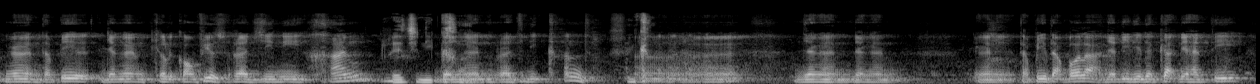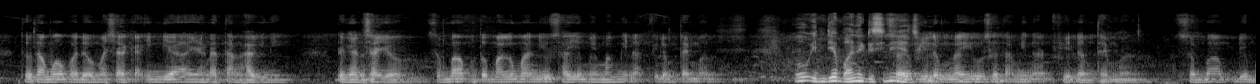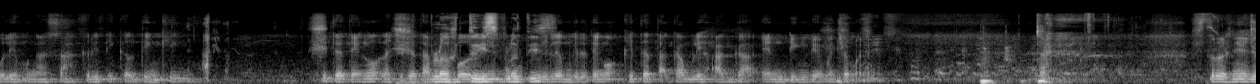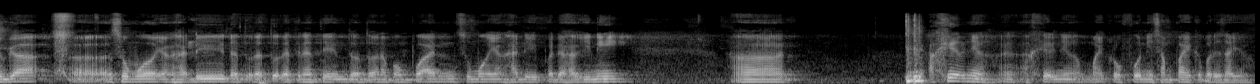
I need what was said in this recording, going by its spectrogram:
Kan? Tapi jangan confuse Rajini Khan Rajinikan. dengan Rajnikant. uh, jangan, jangan. Jangan. Tapi tak apalah. Jadi dia dekat di hati terutama pada masyarakat India yang datang hari ini dengan saya. Sebab untuk makluman you saya memang minat filem Tamil. Oh, India banyak di sini ya. Saya filem Melayu saya tak minat filem Tamil sebab dia boleh mengasah critical thinking. Kita tengoklah cerita Tamil Plot twist, plot twist. filem kita tengok kita takkan boleh agak ending dia macam mana. Seterusnya juga uh, semua yang hadir datuk-datuk datin-datin tuan-tuan dan puan semua yang hadir pada hari ini uh, akhirnya eh, akhirnya mikrofon ni sampai kepada saya.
